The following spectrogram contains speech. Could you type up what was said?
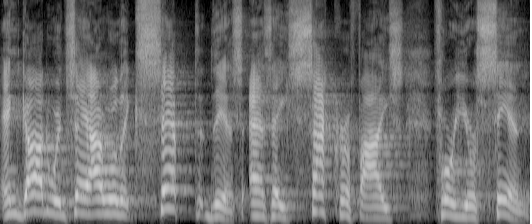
and God would say, I will accept this as a sacrifice for your sin.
